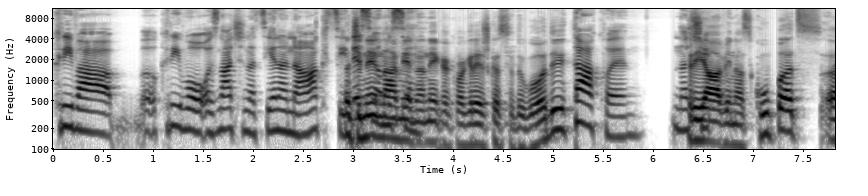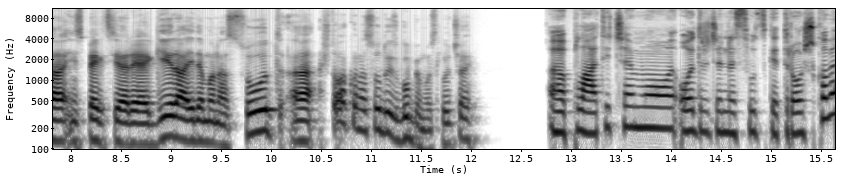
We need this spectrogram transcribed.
kriva, krivo označena cijena na akciji. Znači Desilo mi se- nekakva greška se dogodi, Tako je. Znači, prijavi nas kupac, a, inspekcija reagira, idemo na sud. A, Što ako na sudu izgubimo slučaj? e, platit ćemo određene sudske troškove,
